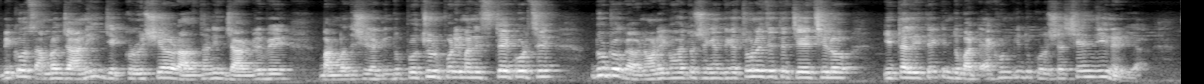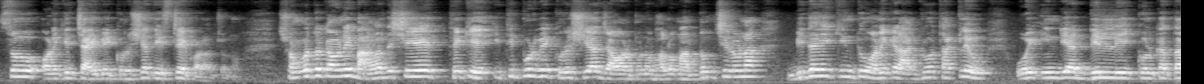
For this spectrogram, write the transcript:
বিকজ আমরা জানি যে ক্রোয়েশিয়ার রাজধানী জাগ্রেবে বাংলাদেশিরা কিন্তু প্রচুর পরিমাণে স্টে করছে। দুটো কারণে, অনেকে হয়তো সেখান থেকে চলে যেতে চেয়েছিল ইতালিতে, কিন্তু বাট এখন কিন্তু ক্রোয়েশিয়া সেনজিন এরিয়া সো অনেকে চাইবে ক্রোয়েশিয়াতে স্টে করার জন্য। সঙ্গত কারণে বাংলাদেশে থেকে ইতিপূর্বে ক্রোয়েশিয়া যাওয়ার কোনো ভালো মাধ্যম ছিল না। বিদায়ী কিন্তু অনেকের আগ্রহ থাকলেও ওই ইন্ডিয়ার দিল্লি, কলকাতা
